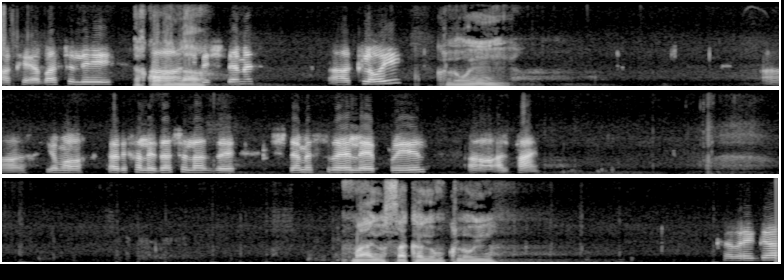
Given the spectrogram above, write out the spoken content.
אוקיי, הבת שלי... איך קוראים אה, לה? היא ב-12... קלואי, קלואי. אה, יום תאריך הלידה שלה זה 12 לאפריל אה, 2000. מה היא עושה כיום, קלואי? כרגע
